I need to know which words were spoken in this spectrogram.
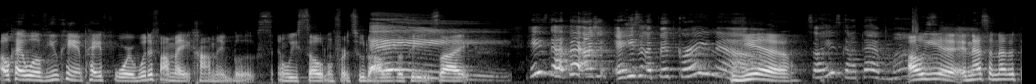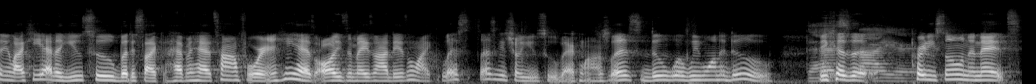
okay, well, if you can't pay for it, what if I made comic books and we sold them for two dollars a piece? Like, he's got that, and he's in the fifth grade now. yeah. So he's got that mindset. Oh yeah, and that's another thing. Like he had a YouTube, but it's like haven't had time for it, and he has all these amazing ideas. I'm like, let's let's get your YouTube back launched. Let's do what we want to do, That's because uh, pretty soon, in next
